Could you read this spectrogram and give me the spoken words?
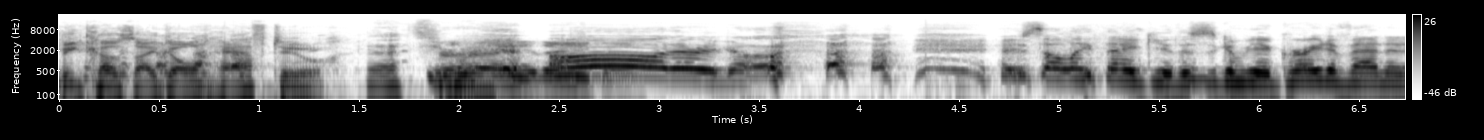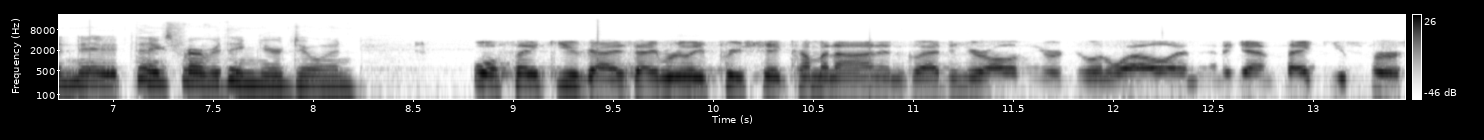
Because I don't have to. That's right. Right. There you go. Oh, there you go. Hey, Sully, thank you. This is going to be a great event, and uh, thanks for everything you're doing. Well, thank you guys. I really appreciate coming on, and glad to hear all of you are doing well. And, and again, thank you for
